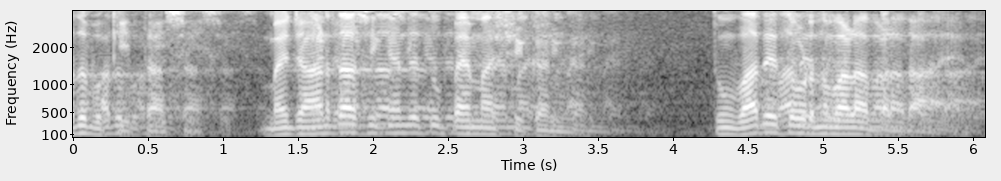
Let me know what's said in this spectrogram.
ਅਦਬ ਕੀਤਾ ਸੀ। ਮੈਂ ਜਾਣਦਾ ਸੀ, ਕਹਿੰਦੇ ਤੂੰ ਪੈਮਾ ਸ਼ਿਕਨ ਹੈ। ਤੂੰ ਵਾਅਦੇ ਤੋੜਨ ਵਾਲਾ ਬੰਦਾ ਹੈ।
